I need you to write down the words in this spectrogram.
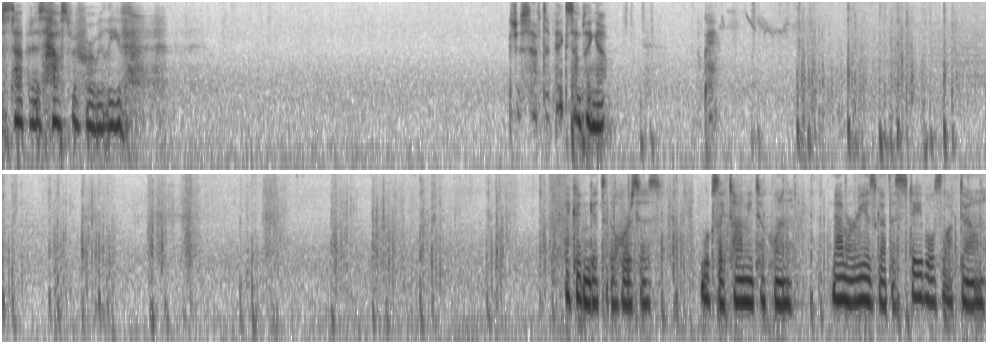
to stop at his house before we leave. I just have to pick something up. Okay. I couldn't get to the horses. Looks like Tommy took one. Now Maria's got the stables locked down.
